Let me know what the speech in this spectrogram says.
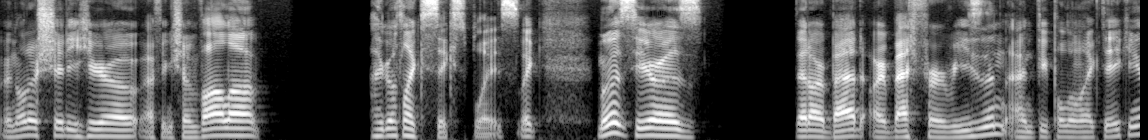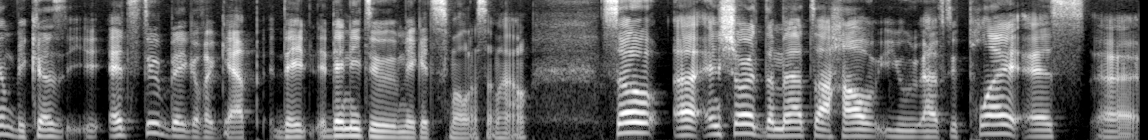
another shitty hero, I think Shambhala. I got like sixth place. Like most heroes that are bad are bad for a reason, and people don't like taking them because it's too big of a gap. They they need to make it smaller somehow. So, uh, in short, the meta, how you have to play is uh,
